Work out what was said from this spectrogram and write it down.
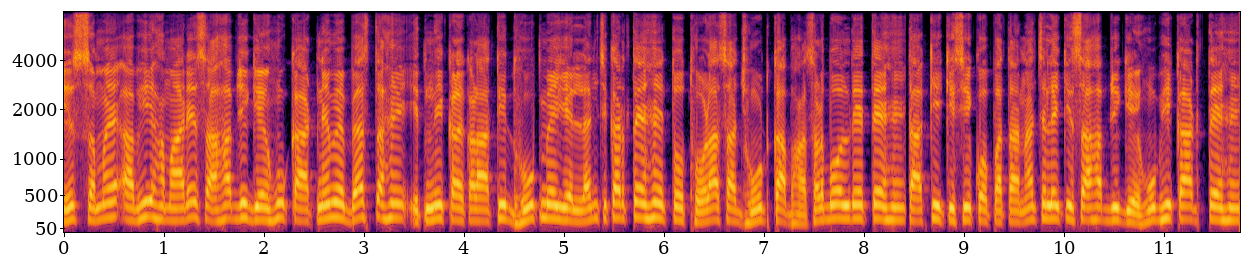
इस समय अभी हमारे साहब जी गेहूँ काटने में व्यस्त हैं, इतनी कड़कड़ाती धूप में ये लंच करते हैं तो थोड़ा सा झूठ का भाषण बोल देते हैं, ताकि किसी को पता न चले कि साहब जी गेहूँ भी काटते हैं।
